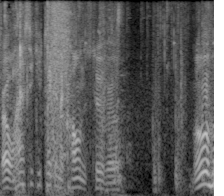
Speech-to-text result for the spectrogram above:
Bro, why does he keep taking the cones too, bro? Ooh.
